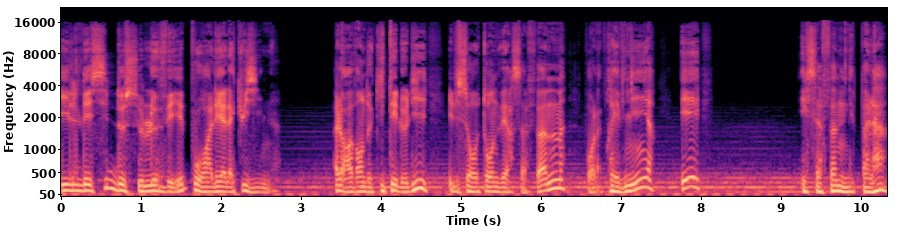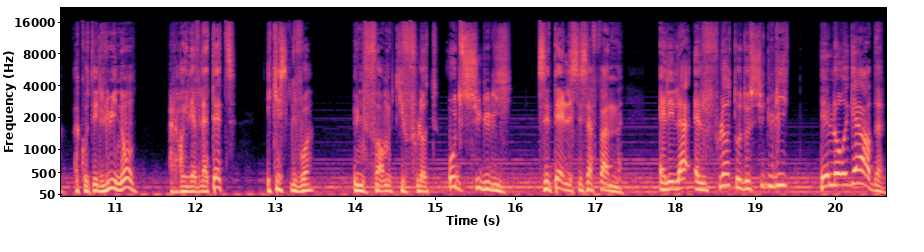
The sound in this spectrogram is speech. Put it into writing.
Il décide de se lever pour aller à la cuisine. Alors avant de quitter le lit, il se retourne vers sa femme pour la prévenir et... Et sa femme n'est pas là, à côté de lui, non. Alors il lève la tête. Et qu'est-ce qu'il voit? Une forme qui flotte au-dessus du lit. C'est elle, c'est sa femme. Elle est là, elle flotte au-dessus du lit. Et elle le regarde.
